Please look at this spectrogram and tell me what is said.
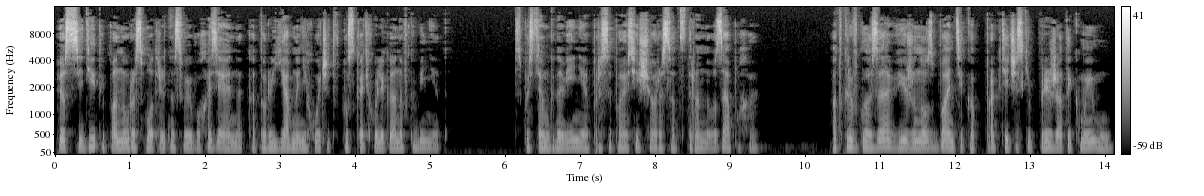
Пес сидит и понуро смотрит на своего хозяина, который явно не хочет впускать хулигана в кабинет. Спустя мгновение просыпаюсь еще раз от странного запаха. Открыв глаза, вижу нос бантика, практически прижатый к моему.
